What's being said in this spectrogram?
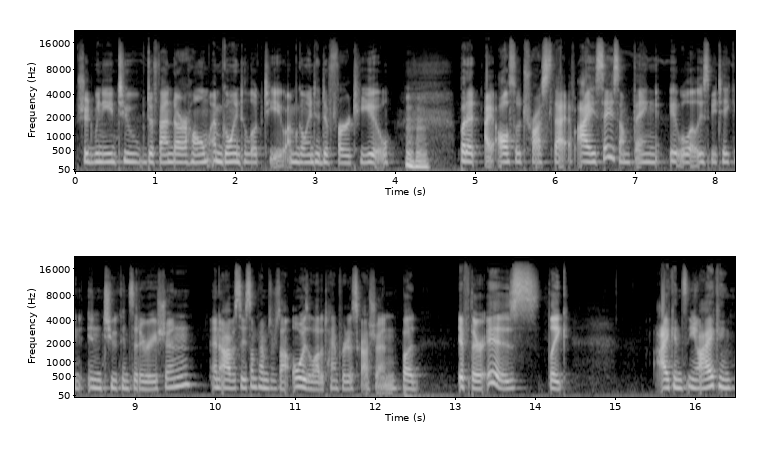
should we need to defend our home, I'm going to look to you. I'm going to defer to you. Mm-hmm. But it, I also trust that if I say something, it will at least be taken into consideration. And obviously, sometimes there's not always a lot of time for discussion, but if there is, like, I can, you know, I can,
